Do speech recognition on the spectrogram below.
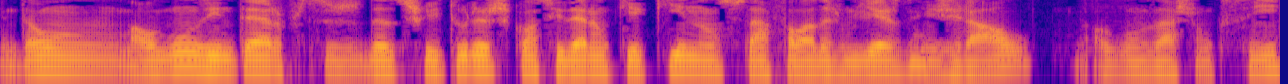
Então, alguns intérpretes das Escrituras consideram que aqui não se está a falar das mulheres em geral, alguns acham que sim,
